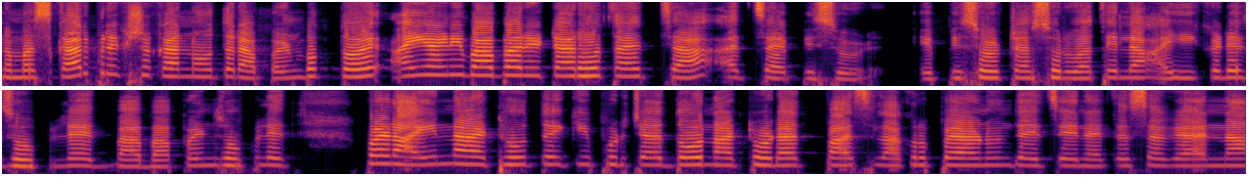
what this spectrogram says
नमस्कार प्रेक्षकांनो तर आपण बघतोय आई आणि बाबा रिटायर होत आहेतचा आजचा एपिसोड एपिसोडच्या सुरुवातीला आईकडे झोपलेत बाबा पण झोपलेत. पण आईंना आठवतंय की पुढच्या दोन आठवड्यात पाच लाख रुपये आणून द्यायचे नाही तर सगळ्यांना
